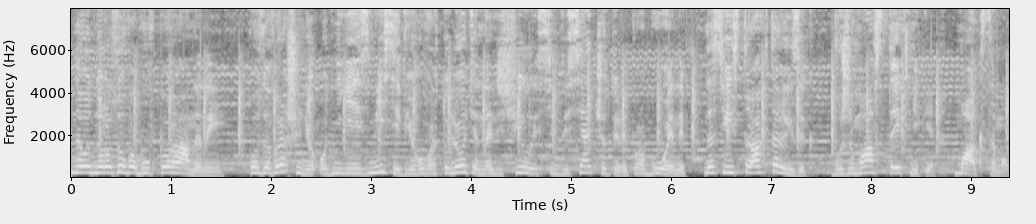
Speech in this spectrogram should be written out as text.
Неодноразово був поранений. По завершенню однієї з місій в його вертольоті налічили 74 пробоїни. На свій страх та ризик вижимав з техніки максимум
